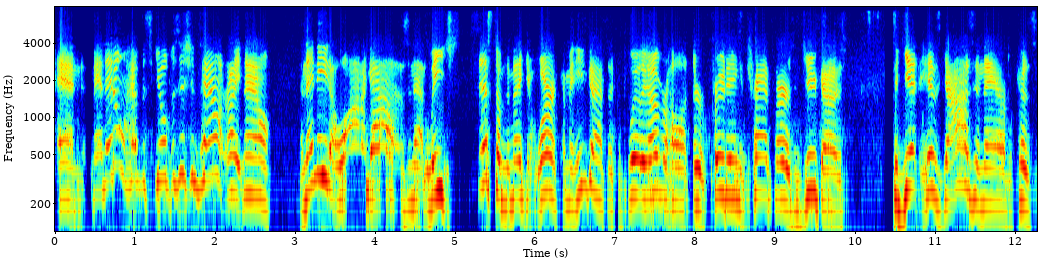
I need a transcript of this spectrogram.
And, man, they don't have the skill position talent right now. And they need a lot of guys in that Leach system to make it work. I mean, he's going to have to completely overhaul it through recruiting and transfers and JUCOs to get his guys in there because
